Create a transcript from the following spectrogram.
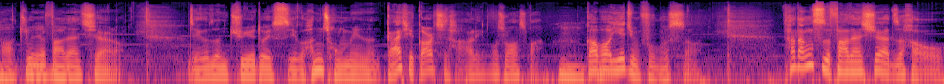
啊，逐渐发展起来了。这个人绝对是一个很聪明的人，该去搞点其他的。我说老实话，嗯，搞不好也进福布斯了。他当时发展起来之后，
